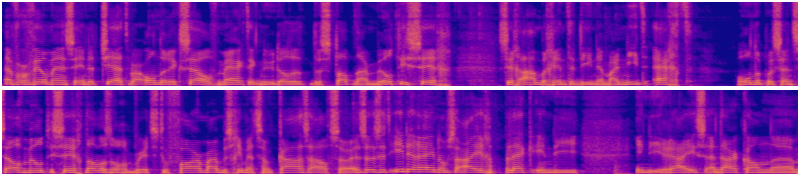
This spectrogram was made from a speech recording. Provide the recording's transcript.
En voor veel mensen in de chat, waaronder ik zelf, merkte ik nu dat het de stap naar multisig zich aan begint te dienen, maar niet echt 100% zelf multisig. Dat was nog een bridge too far, maar misschien met zo'n Casa of zo. En zo zit iedereen op zijn eigen plek in die, in die reis. En daar kan, ehm,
